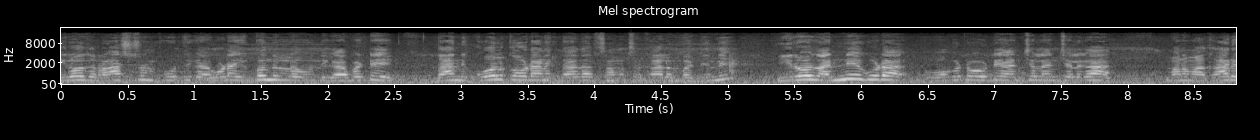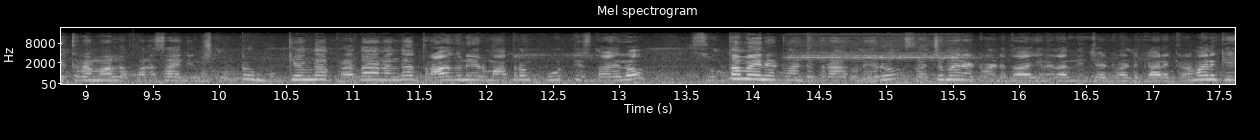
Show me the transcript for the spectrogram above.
ఈరోజు రాష్ట్రం పూర్తిగా కూడా ఇబ్బందుల్లో ఉంది కాబట్టి దాన్ని కోలుకోవడానికి దాదాపు సంవత్సర కాలం పట్టింది. ఈరోజు అన్నీ కూడా ఒకటోటి అంచెలంచెలుగా మనం ఆ కార్యక్రమాల్లో కొనసాగించుకుంటూ ముఖ్యంగా ప్రధానంగా త్రాగునీరు మాత్రం పూర్తి స్థాయిలో శుద్ధమైనటువంటి త్రాగునీరు స్వచ్ఛమైనటువంటి తాగునీరు అందించేటువంటి కార్యక్రమానికి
